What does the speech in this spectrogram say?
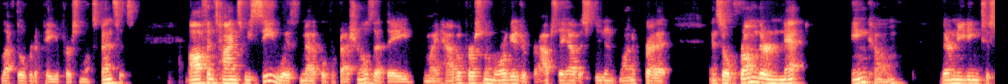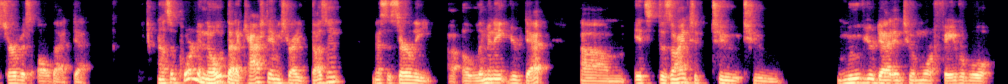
left over to pay your personal expenses. Oftentimes, we see with medical professionals that they might have a personal mortgage or perhaps they have a student line of credit. And so, from their net income, they're needing to service all that debt. Now, it's important to note that a cash damming strategy doesn't necessarily uh, eliminate your debt. Um, it's designed to, to, to move your debt into a more favorable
